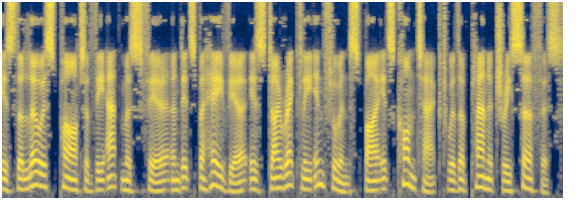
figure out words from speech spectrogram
is the lowest part of the atmosphere and its behavior is directly influenced by its contact with a planetary surface.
